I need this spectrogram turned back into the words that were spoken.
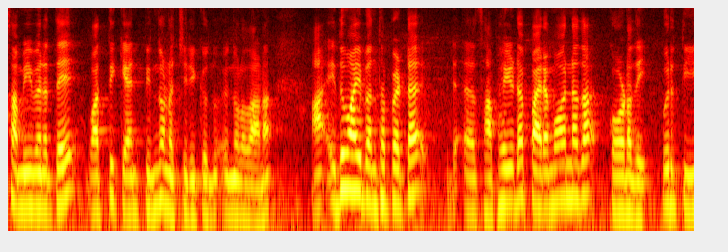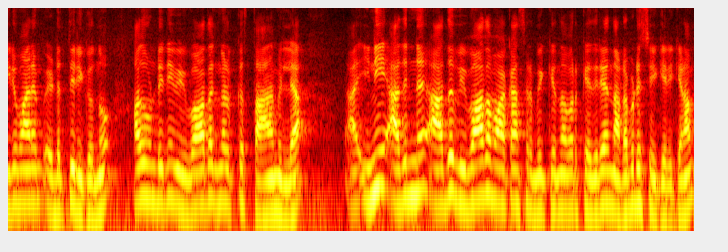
സമീപനത്തെ വത്തിക്കാൻ പിന്തുണച്ചിരിക്കുന്നു എന്നുള്ളതാണ്. ഇതുമായി ബന്ധപ്പെട്ട് സഭയുടെ പരമോന്നത കോടതി ഒരു തീരുമാനം എടുത്തിരിക്കുന്നു. അതുകൊണ്ട് ഇനി വിവാദങ്ങൾക്ക് സ്ഥാനമില്ല. ഇനി അതിന് അത് വിവാദമാക്കാൻ ശ്രമിക്കുന്നവർക്കെതിരെ നടപടി സ്വീകരിക്കണം.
